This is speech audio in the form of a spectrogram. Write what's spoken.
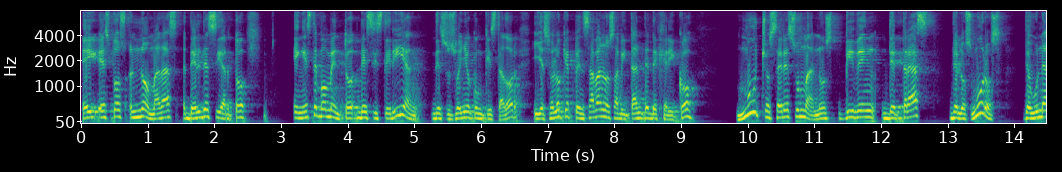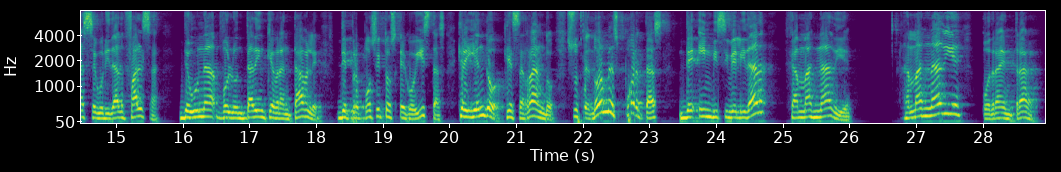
estos nómadas del desierto en este momento desistirían de su sueño conquistador y eso es lo que pensaban los habitantes de Jericó. Muchos seres humanos viven detrás de los muros de una seguridad falsa, de una voluntad inquebrantable, de propósitos egoístas, creyendo que cerrando sus enormes puertas de invisibilidad, jamás nadie, jamás nadie podrá entrar.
